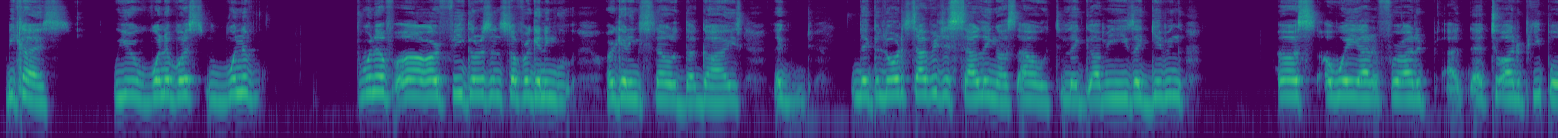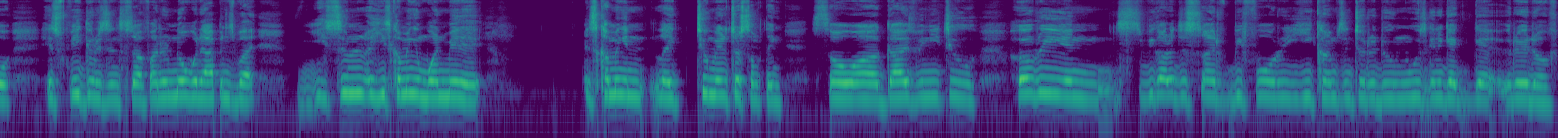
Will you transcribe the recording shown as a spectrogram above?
because we are one of us one of one of uh, our figures and stuff are getting are getting sold the guys. Like like lord savage is selling us out. Like i mean he's like giving us away out for other uh, to other people his figures and stuff. I don't know what happens but he's soon he's coming in one minute it's coming in like two minutes or something so uh guys we need to hurry and we gotta decide before he comes into the room who's gonna get get rid of.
